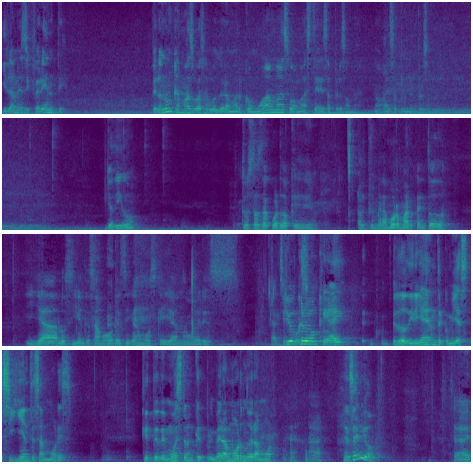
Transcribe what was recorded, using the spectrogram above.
y la ames diferente. Pero nunca más vas a volver a amar como amas o amaste a esa persona, ¿no? A esa primera persona. Yo digo, ¿Tú estás de acuerdo que el primer amor marca en todo? Y ya los siguientes amores, digamos que ya no eres al 100%. Yo creo que hay, lo diría entre comillas, siguientes amores que te demuestran que el primer amor no era amor. ¿En serio? O sea,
